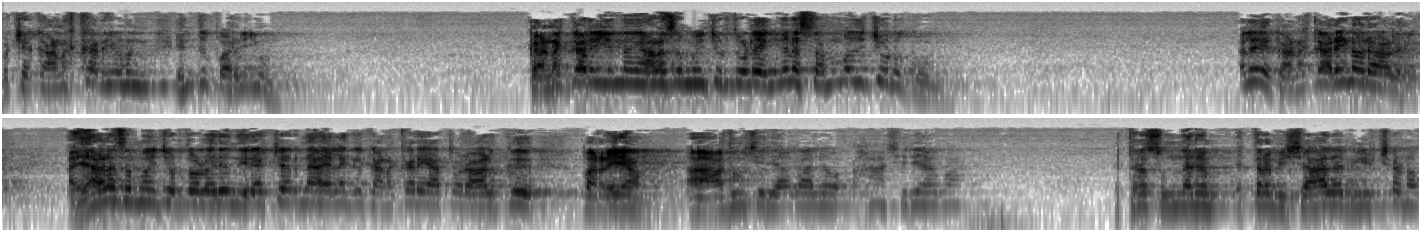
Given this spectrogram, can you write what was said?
പക്ഷെ കണക്കറിയണം എന്ത് പറയും? കണക്കറിയുന്നയാളെ സംബന്ധിച്ചിടത്തോളം എങ്ങനെ സമ്മതിച്ചു കൊടുക്കും? അല്ലേ കണക്കറിയുന്ന ഒരാൾ അയാളെ സംബന്ധിച്ചിടത്തോളം ഒരു നിരക്ഷരനായ അല്ലെങ്കിൽ കണക്കറിയാത്ത ഒരാൾക്ക് പറയാം ആ അതും ശരിയാകാലോ? ആ ശരിയാവാം. എത്ര സുന്ദരം എത്ര വിശാല വീക്ഷണം.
